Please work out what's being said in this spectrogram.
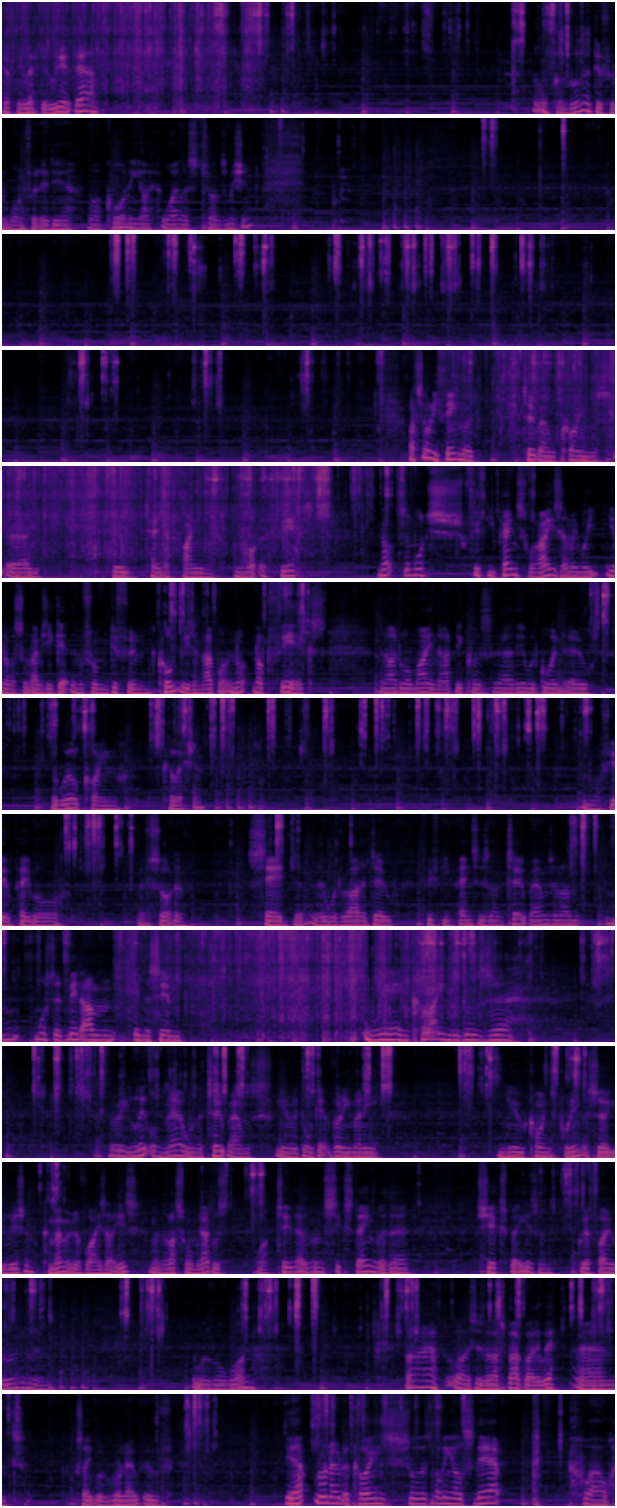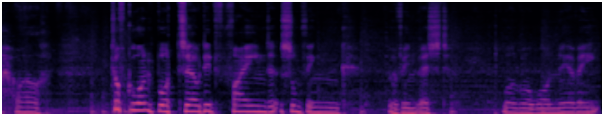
definitely left it late there. Oh, got another different one for today. Marconi wireless transmission. That's the only thing with two pound coins, uh, you do tend to find a lot of fakes. Not so much 50 pence wise, I mean, we, you know, sometimes you get them from different countries and that, but not, not fakes. And I don't mind that because uh, they would go into the world coin collection. Know a few people have sort of said that they would rather do 50 pences than two pounds and I must admit I'm in the same we're inclined because uh, very little now in the two pounds. You know, we don't get very many new coins put into circulation, commemorative wise that is. When the last one we had was what 2016 with uh, Shakespeare's and Fire London and World War One. Uh, well, this is the last bag by the way, and looks like we'll run out of yeah, run out of coins, so there's nothing else there. Wow, well, tough going, but I uh, did find something of interest. World War One Navy.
